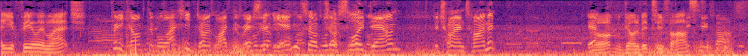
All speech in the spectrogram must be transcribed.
How you feeling, Latch? Pretty comfortable. I actually don't like the rest at the end, so I've, I've slowed down to try and time it. Yep. Oh, I'm going a bit too fast. Too fast.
